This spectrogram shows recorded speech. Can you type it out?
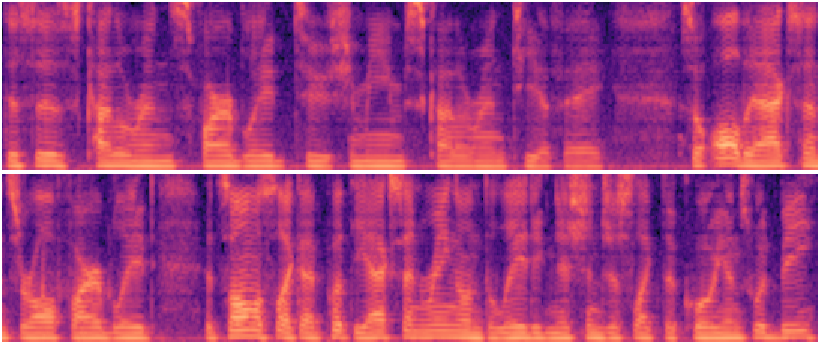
This is Kylo Ren's Fireblade to Shamim's Kylo Ren TFA. So all the accents are all Fireblade. It's almost like I put the accent ring on delayed ignition just like the quillons would be.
